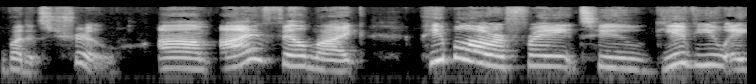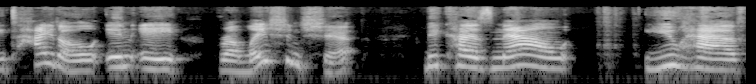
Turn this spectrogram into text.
but it's true. Um, I feel like people are afraid to give you a title in a relationship because now you have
